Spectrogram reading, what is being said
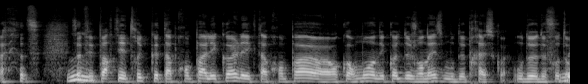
ça fait partie des trucs que tu n'apprends pas à l'école et que tu n'apprends pas euh, encore moins en école de journalisme ou de presse, quoi, ou de, de photo.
